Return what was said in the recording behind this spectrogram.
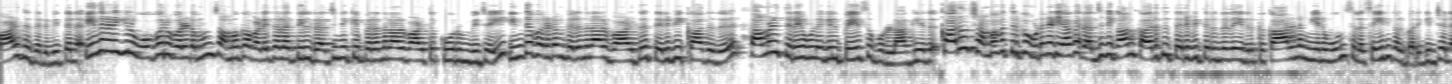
வாழ்த்து தெரிவித்தனர். இந்த நிலையில் ஒவ்வொரு வருடமும் சமூக வலைதளத்தில் ரஜினிக்கு பிறந்தநாள் வாழ்த்து கூறும் விஜய் இந்த வருடம் பிறந்தநாள் வாழ்த்து தெரிவிக்காதது தமிழ் திரையுலக திரையுலகில் பேசு பொருளாகியது. கரூர் சம்பவத்திற்கு உடனடியாக ரஜினிகாந்த் கருத்து தெரிவித்திருந்ததே இதற்கு காரணம் எனவும் சில செய்திகள் வருகின்றன.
